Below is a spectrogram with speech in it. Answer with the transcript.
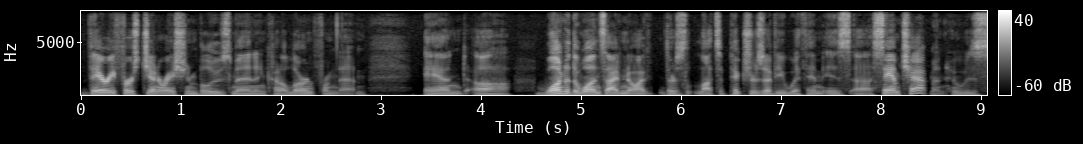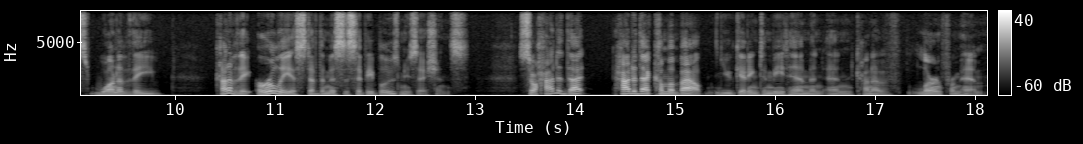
very first generation bluesmen and kind of learn from them. And uh, one of the ones I know, I've, there's lots of pictures of you with him, is uh, Sam Chatmon, who was one of the kind of the earliest of the Mississippi blues musicians. So how did that how did that come about? You getting to meet him and, and kind of learn from him.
